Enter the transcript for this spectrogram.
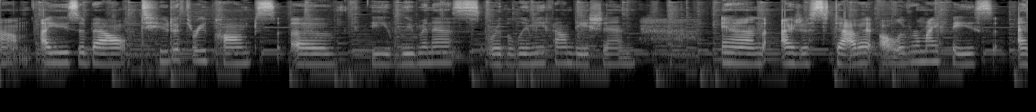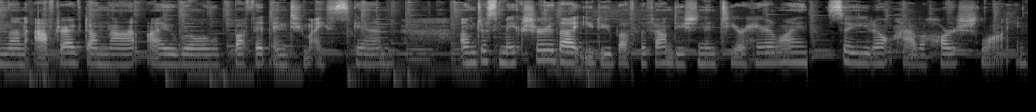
Um, I use about two to three pumps of the Luminous or the Lumi foundation and I just dab it all over my face and then after I've done that I will buff it into my skin. Um, just make sure that you do buff the foundation into your hairline so you don't have a harsh line.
